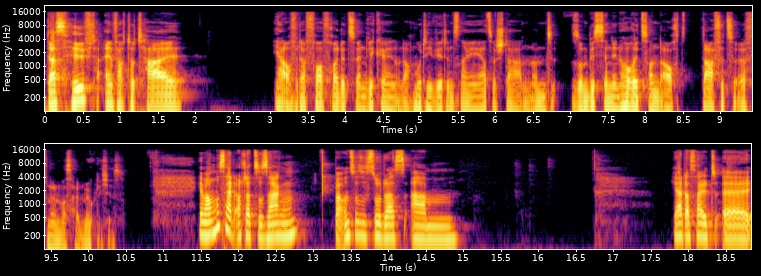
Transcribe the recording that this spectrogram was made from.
das hilft einfach total, ja auch wieder Vorfreude zu entwickeln und auch motiviert ins neue Jahr zu starten und so ein bisschen den Horizont auch dafür zu öffnen, was halt möglich ist. Ja, man muss halt auch dazu sagen, bei uns ist es so, dass ähm, ja, dass halt äh,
